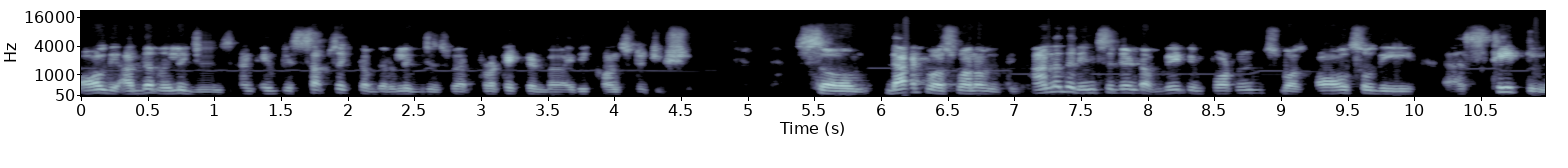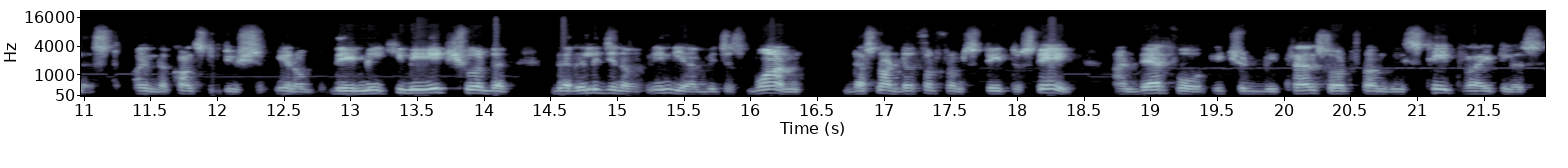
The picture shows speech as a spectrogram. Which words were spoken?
all the other religions and every subsect of the religions were protected by the constitution. So that was one of the things another incident of great importance was also the uh, state list in the constitution. You know they make he made sure that the religion of India, which is one, does not differ from state to state, and therefore it should be transferred from the state right list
